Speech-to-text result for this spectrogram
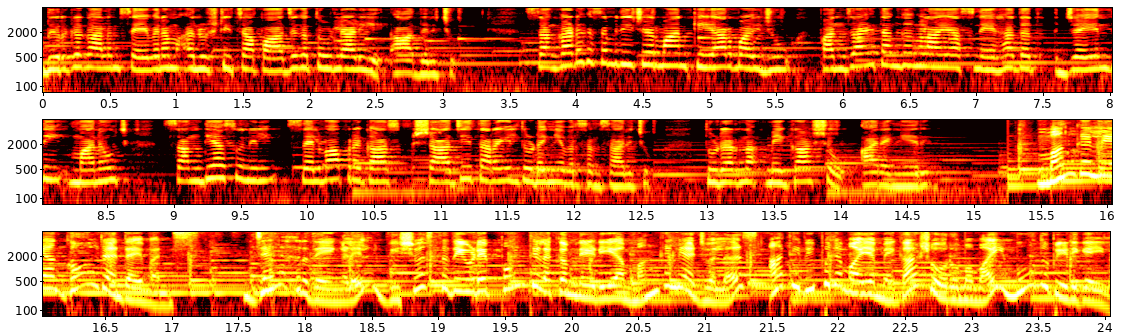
ദീർഘകാലം സേവനം അനുഷ്ഠിച്ച പാചക തൊഴിലാളിയെ ആദരിച്ചു. സംഘാടക സമിതി chairman K R Baiju panchayat അംഗങ്ങളായ സ്നേഹദത്ത് ജയന്തി മനോജ് സന്ധ്യ സുനിൽ സെൽവ പ്രകാശ് ഷാജി തറയിൽ തുടങ്ങിയവർ സംസാരിച്ചു. തുടർന്ന് മെഗാ ഷോ അരങ്ങേറി. Mangalya gold and diamonds. ജനഹൃദയങ്ങളിൽ വിശ്വസ്തയുടെ പൊൻതിളക്കം നേടിയ മംഗല്യ ജ്വല്ലേഴ്സ് അതിവിപുലമായ മെഗാ ഷോറൂമുമായി മൂന്ന് പീടികയിൽ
